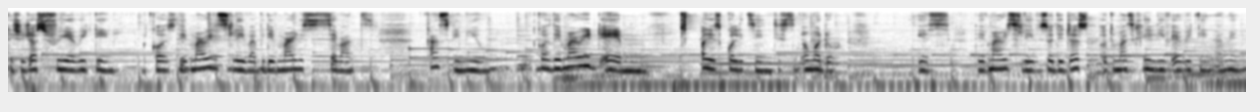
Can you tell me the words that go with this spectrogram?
they should just free everything because they've married slave, I mean they've married servants. Can't be me because they married um is call it in this omodo. Yes, they've married slaves, so they just automatically leave everything. I mean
